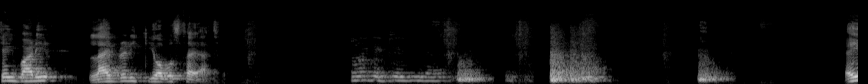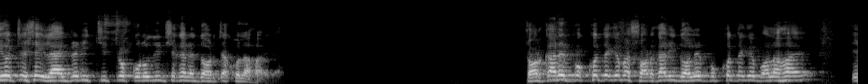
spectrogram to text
সেই বাড়ির লাইব্রেরি কি অবস্থায় আছে? এই হচ্ছে সেই লাইব্রেরির চিত্র, কোনোদিন সেখানে দরজা খোলা হয় না। সরকারের পক্ষ থেকে বা সরকারি দলের পক্ষ থেকে বলা হয় যে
